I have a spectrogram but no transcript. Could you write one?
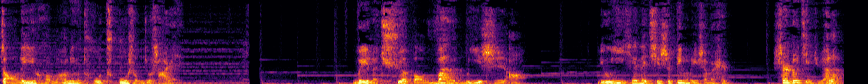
找了一伙亡命徒，出手就杀人。为了确保万无一失啊，刘毅现在其实并没什么事，事儿都解决了。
